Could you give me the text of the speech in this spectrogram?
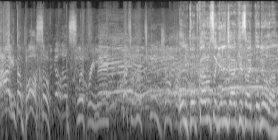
I the ball so slippery, man. That's a routine jumper. Oğlum Top Carlos'a gelince herkes hype'lanıyor lan.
